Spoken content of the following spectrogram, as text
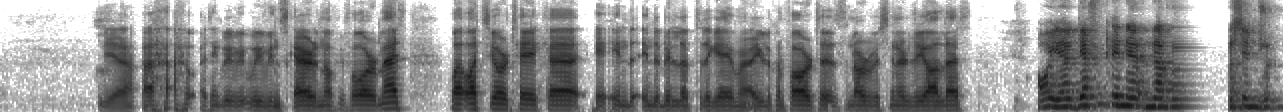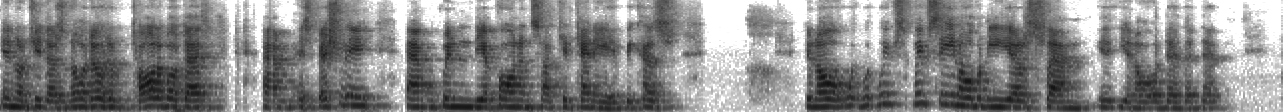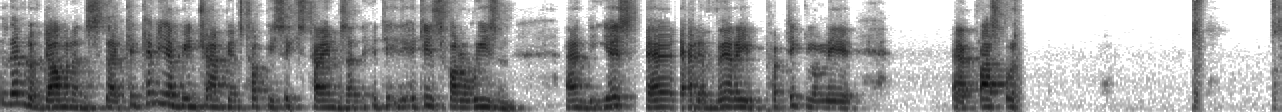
Yeah, I think we've we've been scared enough before, Matt. What, what's your take uh, in the in the build up to the game? Are you looking forward to it? Nervous energy, all that? Oh yeah, definitely nervous energy. There's no doubt at all about that. Um, especially um, when the opponents are Kilkenny, because you know we've we've seen over the years, um, you know the, the the, level of dominance. Like Kilkenny have been champions 36 times, and it, it is for a reason. And yes, they had a very particularly uh, prosperous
